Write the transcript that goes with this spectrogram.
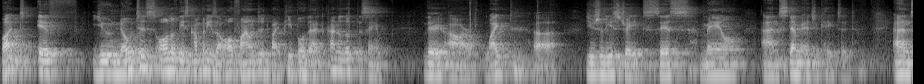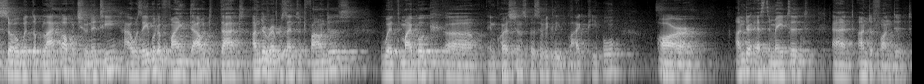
But if you notice all of these companies are all founded by people that kind of look the same. They are white, uh, usually straight, cis, male, and STEM educated. And so, with the Black Opportunity, I was able to find out that underrepresented founders, with my book uh, in question, specifically black people, are underestimated and underfunded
